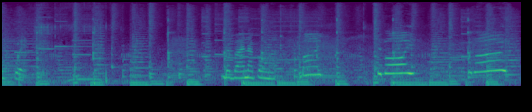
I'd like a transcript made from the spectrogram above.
to quit. Bye-bye na po nga. Bye! Bye-bye! Bye-bye!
